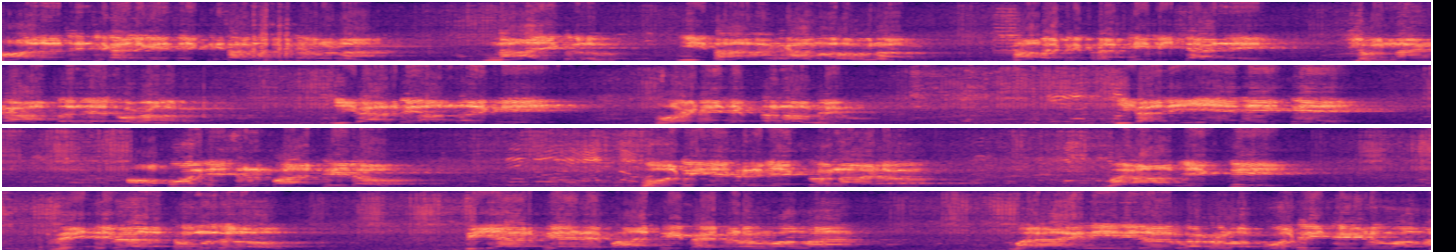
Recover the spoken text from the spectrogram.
ఆలోచించగలిగే శక్తి సామర్థ్యాలు ఉన్న నాయకులు ఈ తానా గ్రామంలో ఉన్నారు. కాబట్టి ప్రతి విషయాన్ని క్షుణ్ణంగా అర్థం చేసుకోగలరు. ఈవేళ మీ అందరికీ ఒకటే చెప్తున్నాం మేము. ఈవేళ ఏదైతే అపోజిషన్ పార్టీలో పోటీ చేసిన వ్యక్తి ఉన్నాడో మరి ఆ వ్యక్తి రెండు వేల తొమ్మిదిలో బీఆర్పీ అనే పార్టీ పెట్టడం వల్ల మరి ఆయన ఈ నియోజకవర్గంలో పోటీ చేయడం వల్ల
